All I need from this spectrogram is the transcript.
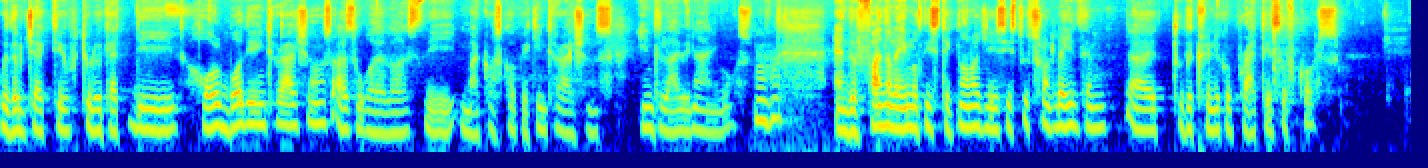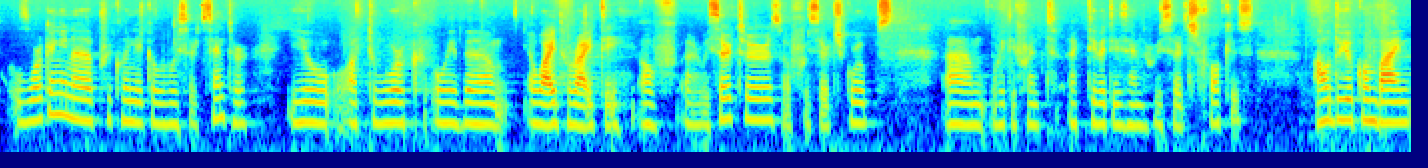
with the objective to look at the whole body interactions as well as the microscopic interactions in the living animals. Mm-hmm. And the final aim of these technologies is to translate them uh, to the clinical practice, of course. Working in a preclinical research center, you had to work with um, a wide variety of uh, researchers, of research groups, um, with different activities and research focus how do you combine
